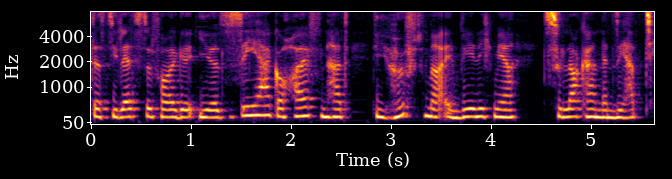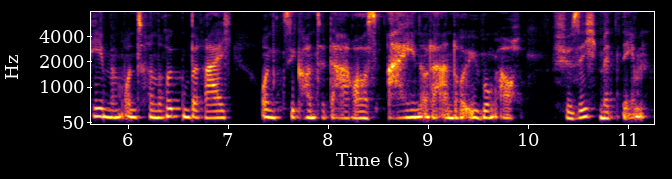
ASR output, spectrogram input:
dass die letzte Folge ihr sehr geholfen hat, die Hüfte mal ein wenig mehr zu lockern, denn sie hat Themen im unteren Rückenbereich und sie konnte daraus ein oder andere Übung auch für sich mitnehmen.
